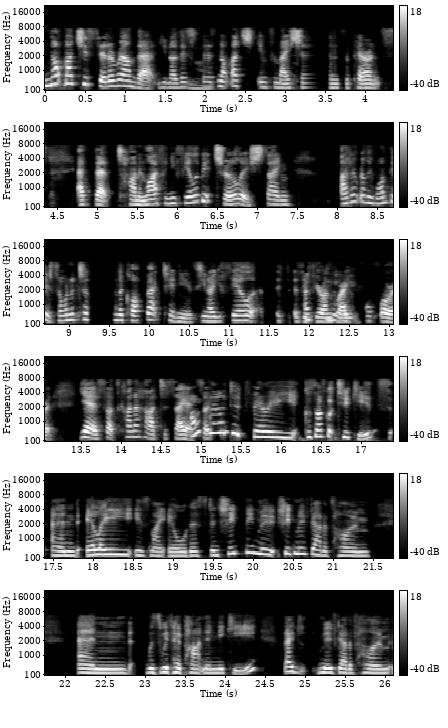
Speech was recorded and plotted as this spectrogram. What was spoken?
not much is said around that. You know, there's, no. there's not much information for parents at that time in life and you feel a bit churlish saying, I don't really want this. I wanted to turn the clock back 10 years. You know, you feel as if Absolutely. you're ungrateful for it. Yeah. So it's kind of hard to say it. I so, found it very, cause I've got two kids and Ellie is my eldest and she'd been moved, she'd moved out of home and was with her partner Nikki. They'd moved out of home.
